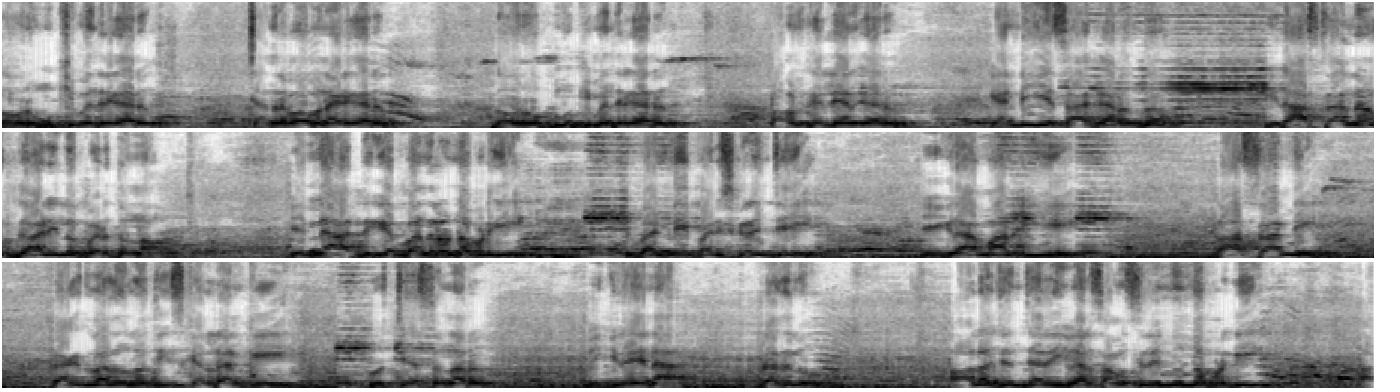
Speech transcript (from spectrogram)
గౌరవ ముఖ్యమంత్రి గారు చంద్రబాబు నాయుడు గారు గౌరవ ఉప ముఖ్యమంత్రి గారు పవన్ కళ్యాణ్ గారు ఎన్డీఏ సహకారంతో ఈ రాష్ట్రాన్ని గాడిలో పెడుతున్నాం. ఎన్ని ఆర్థిక ఇబ్బందులు ఉన్నప్పటికీ ఇవన్నీ పరిష్కరించి ఈ గ్రామాన్ని ఈ రాష్ట్రాన్ని ప్రగతి పదంలో తీసుకెళ్ళడానికి కృషి చేస్తున్నారు. విజ్ఞులైన ప్రజలు ఆలోచించాలి ఈవేళ సమస్యలు ఎన్ని ఉన్నప్పటికీ ఆ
